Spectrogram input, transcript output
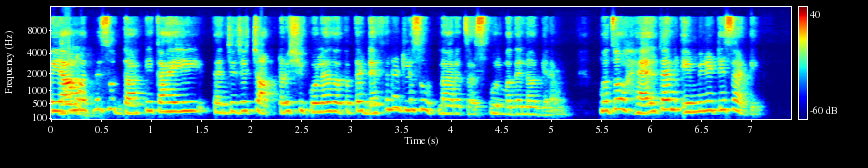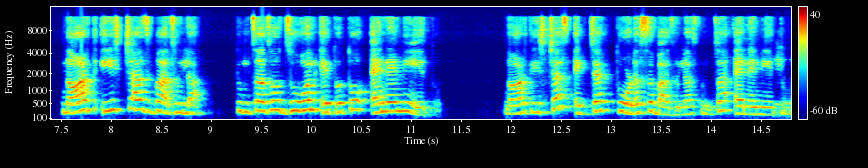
मग यामध्ये सुद्धा की काही त्यांचे जे चॅप्टर शिकवले जातात ते डेफिनेटली सुटणारच आहे स्कूलमध्ये न गेल्यामुळे. मग जो हेल्थ अँड इम्युनिटीसाठी नॉर्थ ईस्टच्याच बाजूला तुमचा जो झोन येतो तो एन येतो. नॉर्थ ईस्टच्याच एक्झॅक्ट थोडस बाजूला तुमचा एन येतो.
